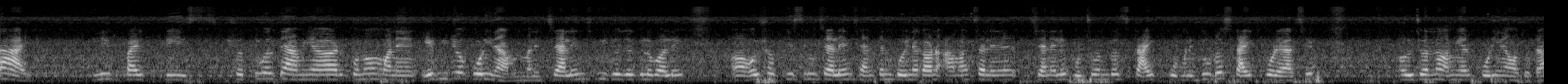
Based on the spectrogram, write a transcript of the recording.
তাই লিভ বাই প্লিজ সত্যি বলতে আমি আর কোনো মানে এ ভিডিও করি না। মানে চ্যালেঞ্জ ভিডিও যেগুলো বলে ওই সব কিসিং চ্যালেঞ্জ হ্যান করি না। কারণ আমার চ্যানেলের চ্যানেলে প্রচণ্ড স্ট্রাইক মানে দুটো স্ট্রাইক পড়ে আছে। ওই জন্য আমি আর করি না অতটা।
